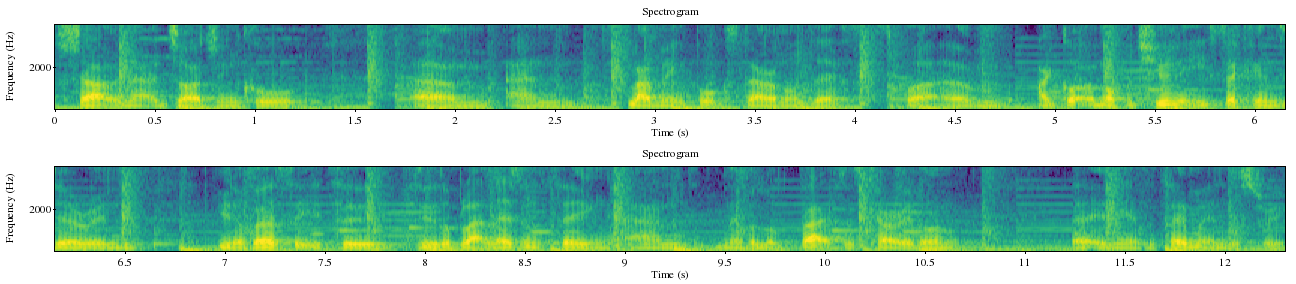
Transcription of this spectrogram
shouting at a judge in court um, and slamming books down on desks. But um, I got an opportunity second year in university to do the Black Legend thing and never looked back, just carried on uh, in the entertainment industry.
